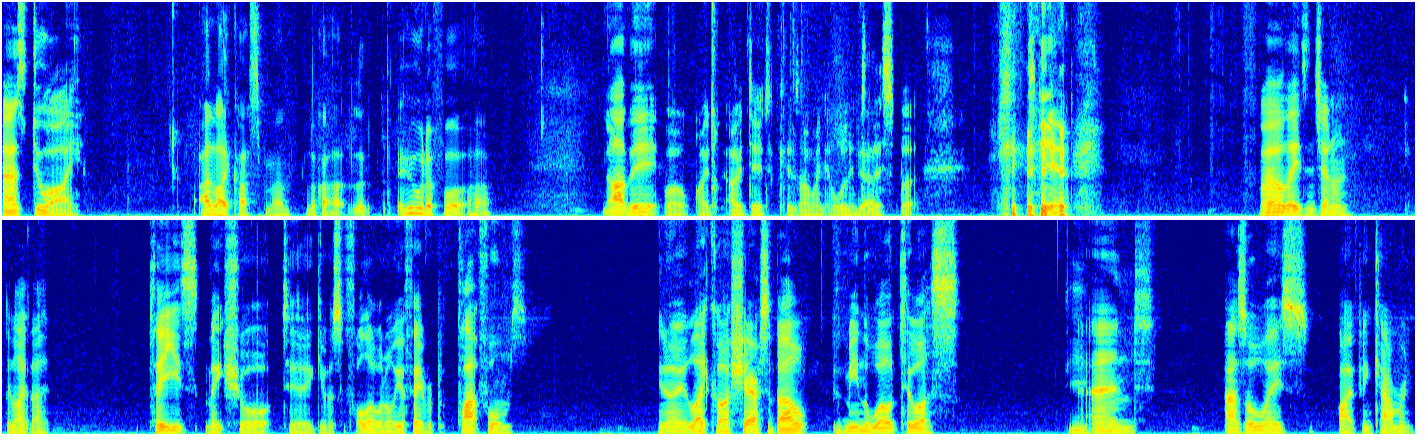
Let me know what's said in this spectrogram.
As do I. I like us, man. Look at look. Who would have thought, huh? Nah, me. Well, I I did because I went all into Yeah. this, but Yeah. well, ladies and gentlemen, you like that, please make sure to give us a follow on all your favorite platforms. You know, like us, share us about. It'd mean the world to us. Yeah. And as always, I've been Cameron.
